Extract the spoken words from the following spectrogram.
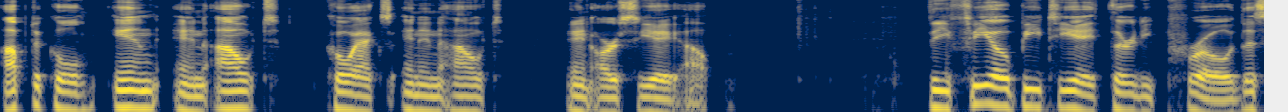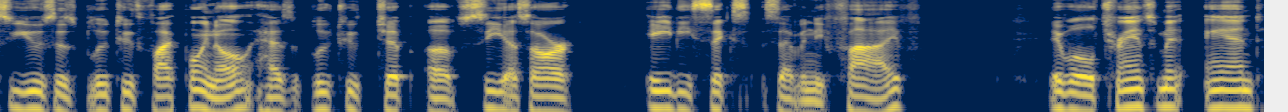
optical in and out, coax in and out, and RCA out. The FiiO BTA30 Pro, this uses Bluetooth 5.0, has a Bluetooth chip of CSR 8675. It will transmit and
